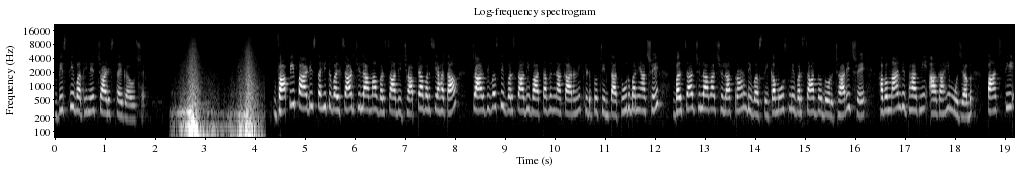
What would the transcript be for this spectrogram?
વીસથી વધીને ચાળીસ થઈ ગયો છે. વાપી પારડી સહિત વલસાડ જિલ્લામાં વરસાદી ઝાપટા વરસ્યા હતા. ચાર દિવસથી વરસાદી વાતાવરણના કારણે ખેડૂતો ચિંતાતુર બન્યા છે. વલસાડ જિલ્લામાં છેલ્લા ત્રણ દિવસથી કમોસમી વરસાદનો દોર જારી છે. હવામાન વિભાગની આગાહી મુજબ પાંચથી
